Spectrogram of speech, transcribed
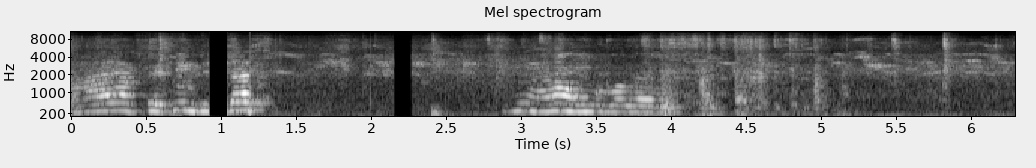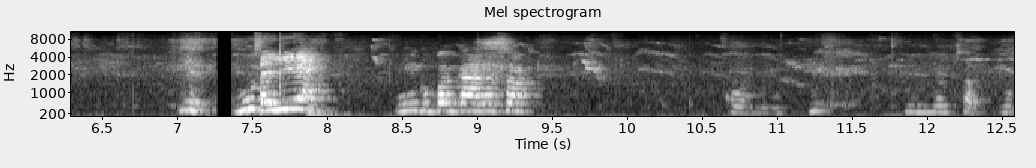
Aa, petin güzel. Ha, onu bagarım. Ali, onu bagara só. Bilmiyorum sapını.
